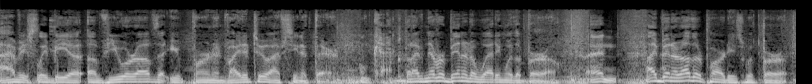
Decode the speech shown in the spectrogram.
obviously be a, a viewer of that you weren't invited to. I've seen it there. Okay. But I've never been at a wedding with a burro. And I've been at other parties with burro.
